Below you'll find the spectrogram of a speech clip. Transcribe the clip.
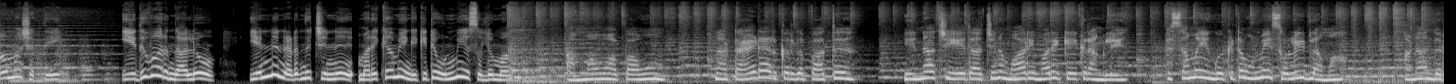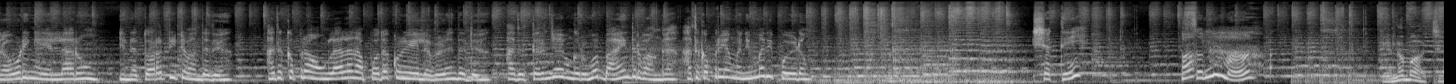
ஆமா சக்தி எதுவா இருந்தாலும் என்ன நடந்துச்சுன்னு மறைக்காம எங்ககிட்ட உண்மையை சொல்லுமா? அம்மாவும் அப்பாவும் நான் டயர்டா இருக்கிறத பார்த்து என்னாச்சு ஏதாச்சுன்னு மாறி மாறி கேக்குறாங்களே. பேசாம எங்ககிட்ட உண்மையை சொல்லிடலாமா? ஆனா அந்த ரவுடிங்க எல்லாரும் என்னை துரத்திட்டு வந்தது. அதுக்கப்புறம் அவங்களால நான் புதக்குழியில விழுந்தது. அது தெரிஞ்சா இவங்க ரொம்ப பயந்துருவாங்க. அதுக்கப்புறம் இவங்க நிம்மதி போயிடும். சக்தி சொல்லுமா? என்னம்மா ஆச்சு?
